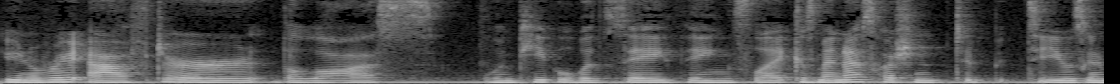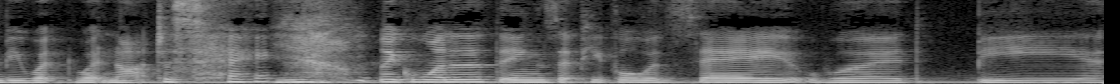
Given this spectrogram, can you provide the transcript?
you know right after the loss when people would say things like because my next question to, to you was going to be what what not to say Yeah. like one of the things that people would say would be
